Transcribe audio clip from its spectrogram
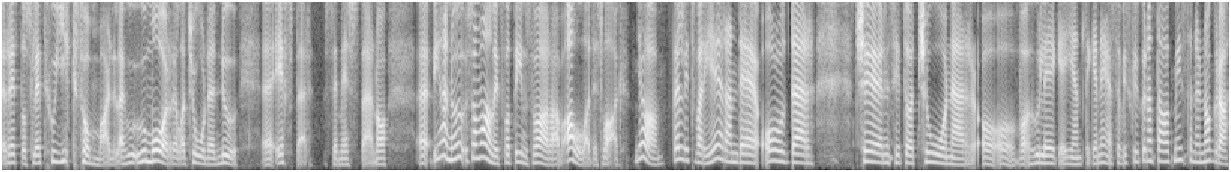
rätt och slätt, hur gick sommaren? Eller hur, hur mår relationen nu eh, efter semestern? Och, eh, vi har nu som vanligt fått in svar av alla de slag. Ja, väldigt varierande ålder, kön, situationer och, och hur läget egentligen är. Så vi skulle kunna ta åtminstone några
